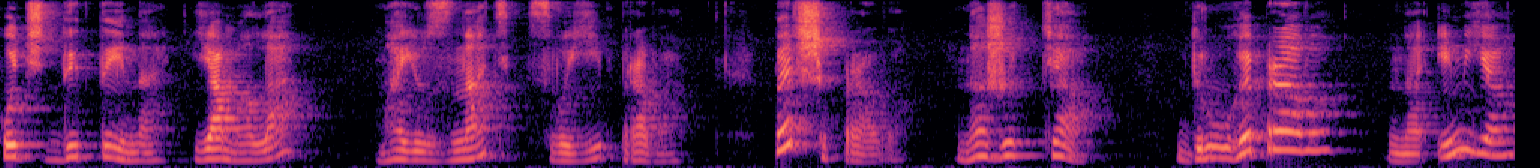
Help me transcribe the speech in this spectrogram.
Хоч дитина я мала, маю знать свої права. Перше право на життя, друге право на ім'я,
